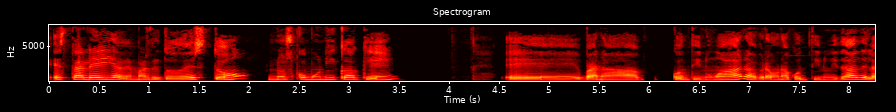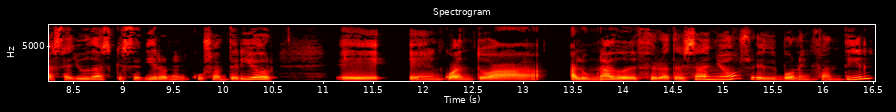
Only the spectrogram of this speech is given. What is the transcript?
Esta ley, además de todo esto, nos comunica que eh, van a continuar, habrá una continuidad de las ayudas que se dieron en el curso anterior eh, en cuanto a alumnado de 0 a 3 años, el bono infantil.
